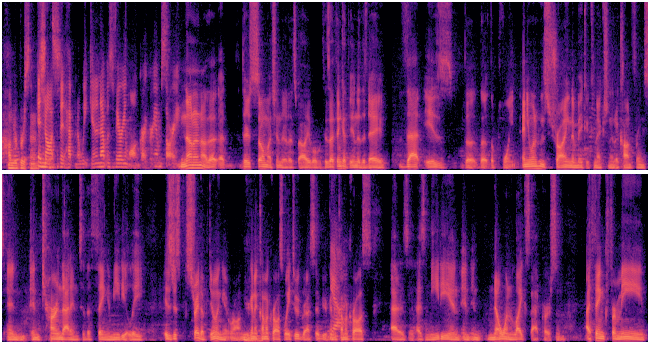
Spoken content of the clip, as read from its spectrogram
Hundred percent. and not something that happened a weekend. And that was very long, Gregory. I'm sorry. No, no, no. That, that there's so much in there that's valuable because I think at the end of the day, that is the the the point. Anyone who's trying to make a connection at a conference and and turn that into the thing immediately is just straight up doing it wrong. You're going to come across way too aggressive. You're going to Yeah. come across as as needy, and, and and no one likes that person. I think for me,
